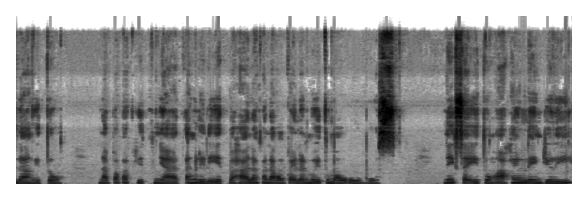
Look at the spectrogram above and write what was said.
lang ito. Napaka-cute niya at ang liliit. Bahala ka na kung kailan mo ito mauubos. Next ay itong aking lingerie.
